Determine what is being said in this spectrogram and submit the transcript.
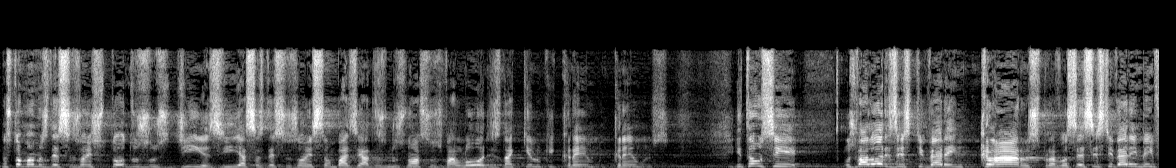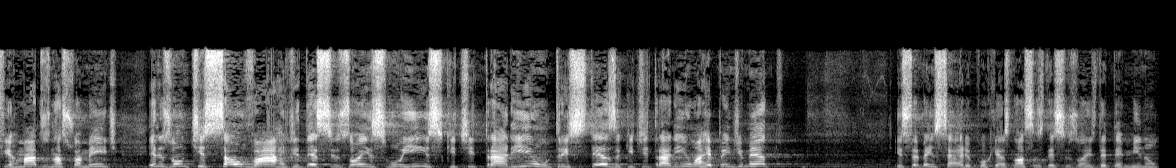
Nós tomamos decisões todos os dias e essas decisões são baseadas nos nossos valores, naquilo que cremos. Então, se os valores estiverem claros para você, se estiverem bem firmados na sua mente, eles vão te salvar de decisões ruins que te trariam tristeza, que te trariam arrependimento. Isso é bem sério, porque as nossas decisões determinam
